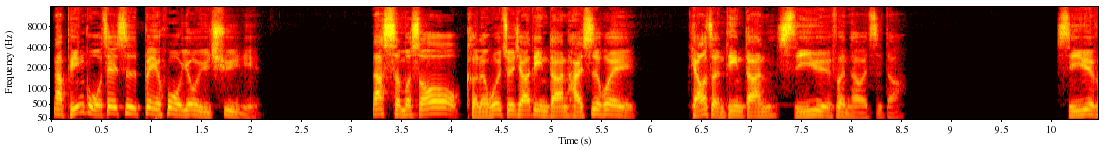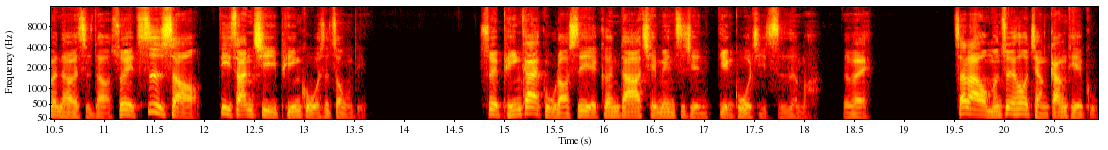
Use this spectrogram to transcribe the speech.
那苹果这次备货优于去年，那什么时候可能会追加订单，还是会调整订单？十一月份才会知道。十一月份才会知道，所以至少第三季苹果是重点。所以瓶盖股老师也跟大家前面之前点过几只的嘛，对不对？再来，我们最后讲钢铁股。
